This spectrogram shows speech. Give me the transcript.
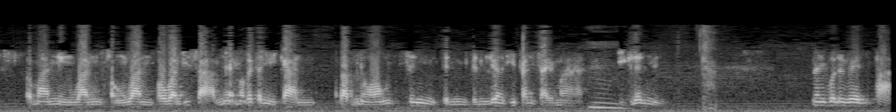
ๆประมาณหนึ่งวันสองวันพอวันที่สามเนี่ย มันก็จะมีการรับน้องซึ่งเป็นเป็นเรื่องที่ตั้งใจมาอืมอีกเรื่องหนึ่งครับในบริเวณป่า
